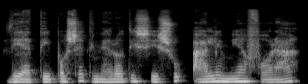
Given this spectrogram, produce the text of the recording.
Διατύπωσε την ερώτησή σου άλλη μία φορά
